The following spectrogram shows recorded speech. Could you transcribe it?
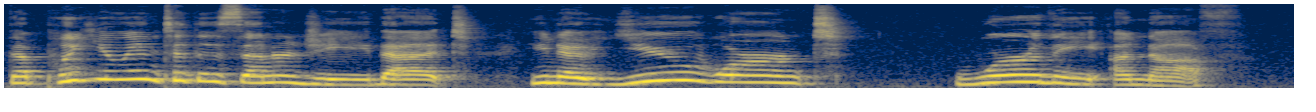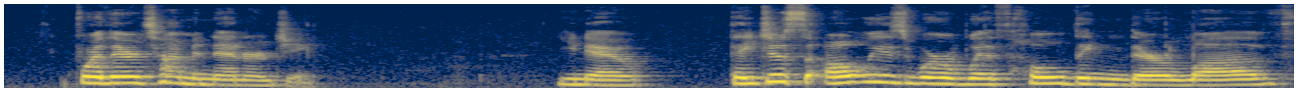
that put you into this energy that you know you weren't worthy enough for their time and energy you know they just always were withholding their love.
